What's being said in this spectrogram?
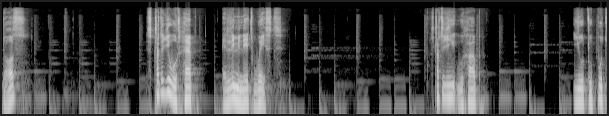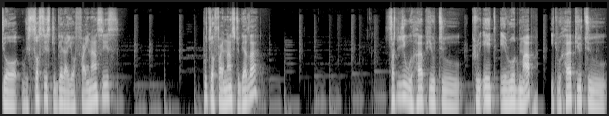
does. Strategy would help eliminate waste. Strategy will help you to put your resources together, your finances, put your finance together Strategy will help you to create a roadmap. It will help you to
